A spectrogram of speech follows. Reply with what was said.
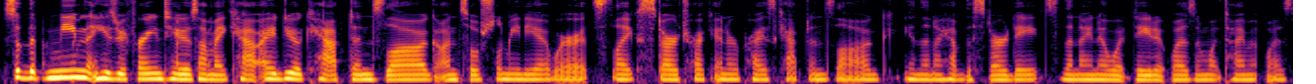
So the meme that he's referring to is on my cap. I do a captain's log on social media where it's like Star Trek Enterprise captain's log, and then I have the star dates. Then I know what date it was and what time it was.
